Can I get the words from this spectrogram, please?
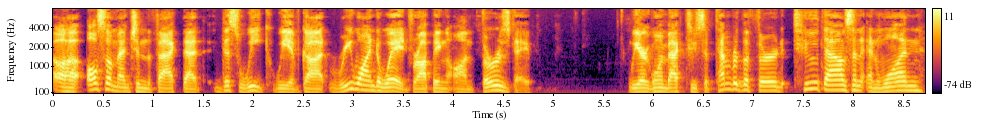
uh, also mention the fact that this week we have got Rewind-A-Wai dropping on Thursday. We are going back to September the 3rd, 2001.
